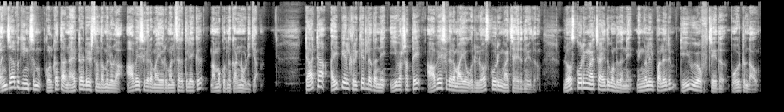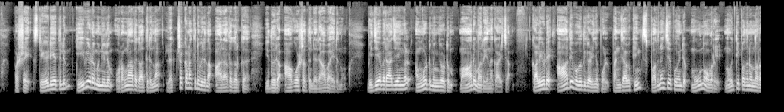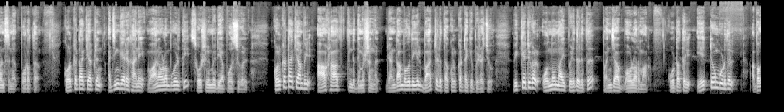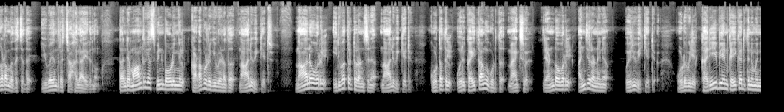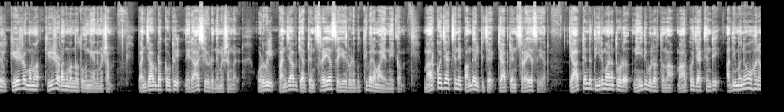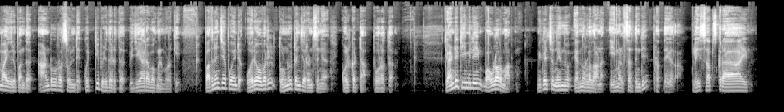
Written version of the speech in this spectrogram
പഞ്ചാബ് കിങ്സും കൊൽക്കത്ത നൈറ്റ് റൈഡേഴ്സും തമ്മിലുള്ള ആവേശകരമായ ഒരു മത്സരത്തിലേക്ക് നമുക്കൊന്ന് കണ്ണോടിക്കാം. ടാറ്റ ഐ പി എൽ ക്രിക്കറ്റിലെ തന്നെ ഈ വർഷത്തെ ആവേശകരമായ ഒരു ലോ സ്കോറിംഗ് മാച്ചായിരുന്നു ഇത്. ലോ സ്കോറിംഗ് മാച്ച് ആയതുകൊണ്ട് തന്നെ നിങ്ങളിൽ പലരും ടി വി ഓഫ് ചെയ്ത് പോയിട്ടുണ്ടാവും. പക്ഷേ സ്റ്റേഡിയത്തിലും ടി വിയുടെ മുന്നിലും ഉറങ്ങാതെ കാത്തിരുന്ന ലക്ഷക്കണക്കിന് വരുന്ന ആരാധകർക്ക് ഇതൊരു ആഘോഷത്തിന്റെ രാവായിരുന്നു. വിജയപരാജയങ്ങൾ അങ്ങോട്ടും ഇങ്ങോട്ടും മാറി മറിയുന്ന കാഴ്ച. കളിയുടെ ആദ്യ പകുതി കഴിഞ്ഞപ്പോൾ പഞ്ചാബ് കിങ്സ് പതിനഞ്ച് പോയിന്റ് മൂന്ന് ഓവറിൽ നൂറ്റി പതിനൊന്ന് റൺസിന് പുറത്ത്. കൊൽക്കത്ത ക്യാപ്റ്റൻ അജിങ്ക്യ രഹാനെ വാനോളം പുകഴ്ത്തി സോഷ്യൽ മീഡിയ പോസ്റ്റുകൾ. കൊൽക്കത്ത ക്യാമ്പിൽ ആഹ്ലാദത്തിന്റെ നിമിഷങ്ങൾ. രണ്ടാം പകുതിയിൽ ബാറ്റെടുത്ത കൊൽക്കട്ടയ്ക്ക് പിഴച്ചു. വിക്കറ്റുകൾ ഒന്നൊന്നായി പിഴുതെടുത്ത് പഞ്ചാബ് ബൗളർമാർ. കൂട്ടത്തിൽ ഏറ്റവും കൂടുതൽ അപകടം വിതച്ചത് യുവേന്ദ്ര ചഹലായിരുന്നു. തന്റെ മാന്ത്രിക സ്പിൻ ബൗളിങ്ങിൽ കടപുഴകി വീണത് നാല് വിക്കറ്റ്. നാല് ഓവറിൽ ഇരുപത്തെട്ട് റൺസിന് നാല് വിക്കറ്റ്. കൂട്ടത്തിൽ ഒരു കൈത്താങ്ങ് കൊടുത്ത് മാക്സ്വെൽ രണ്ട് ഓവറിൽ അഞ്ച് റണ്ണിന് ഒരു വിക്കറ്റ്. ഒടുവിൽ കരീബിയൻ കൈക്കരുത്തിനു മുന്നിൽ കീഴടങ്ങുമ കീഴടങ്ങുമെന്ന് തോന്നിയ നിമിഷം പഞ്ചാബ് ഡക്കൌട്ടിൽ നിരാശയുടെ നിമിഷങ്ങൾ. ഒടുവിൽ പഞ്ചാബ് ക്യാപ്റ്റൻ ശ്രേയസ് അയ്യരുടെ ബുദ്ധിപരമായ നീക്കം. മാർക്കോ ജാക്സനെ പന്തേൽപ്പിച്ച് ക്യാപ്റ്റൻ ശ്രേയസ് അയ്യർ. ക്യാപ്റ്റന്റെ തീരുമാനത്തോട് നീതി പുലർത്തുന്ന മാർക്കോ ജാക്സന്റെ അതിമനോഹരമായ ഒരു പന്ത് ആൻഡ്രോ റസോലിന്റെ കുറ്റി പിഴുതെടുത്ത് വിജയാരവങ്ങൾ മുഴക്കി. പതിനഞ്ച് പോയിന്റ് ഒരു ഓവറിൽ തൊണ്ണൂറ്റഞ്ച് റൺസിന് കൊൽക്കത്ത പുറത്ത്. രണ്ട് ടീമിലെയും ബൗളർമാർ മികച്ചു നിന്നു എന്നുള്ളതാണ് ഈ മത്സരത്തിന്റെ പ്രത്യേകത. Please subscribe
